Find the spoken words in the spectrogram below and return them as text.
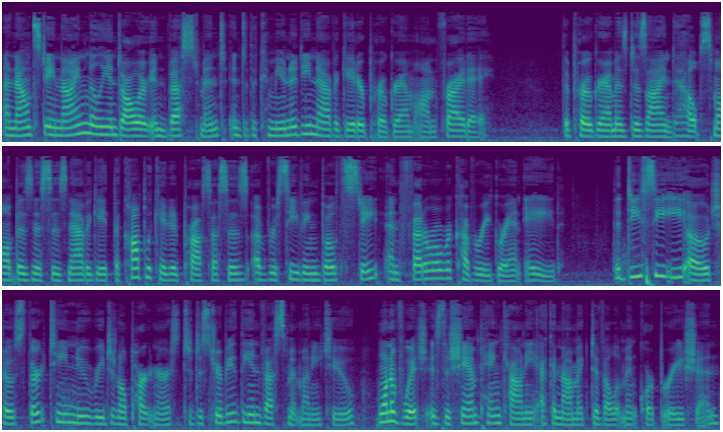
announced a $9 million investment into the Community Navigator program on Friday. The program is designed to help small businesses navigate the complicated processes of receiving both state and federal recovery grant aid. The DCEO chose 13 new regional partners to distribute the investment money to, one of which is the Champaign County Economic Development Corporation.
